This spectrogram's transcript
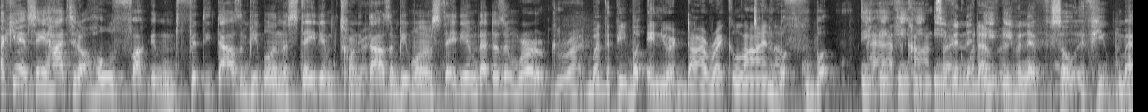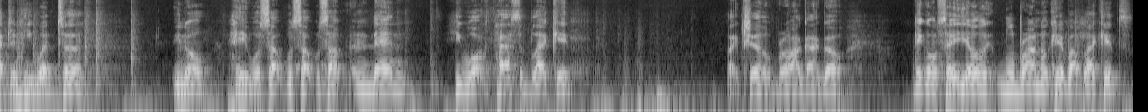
I can't say hi to the whole fucking 50000 people in the stadium 20000 people in the stadium. That doesn't work. Right, but the people in your direct line of but, but path, e- e- contact, even whatever. e- even if so if he imagine he went to you know hey what's up what's up what's up and then he walked past a black kid. Like chill bro i gotta go. They gonna say yo lebron don't care about black kids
